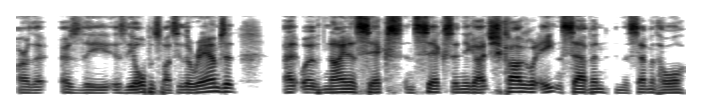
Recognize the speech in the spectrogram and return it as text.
are the as the is the open spots. See the Rams at, at with nine and six and six, and you got Chicago at eight and seven in the seventh hole,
